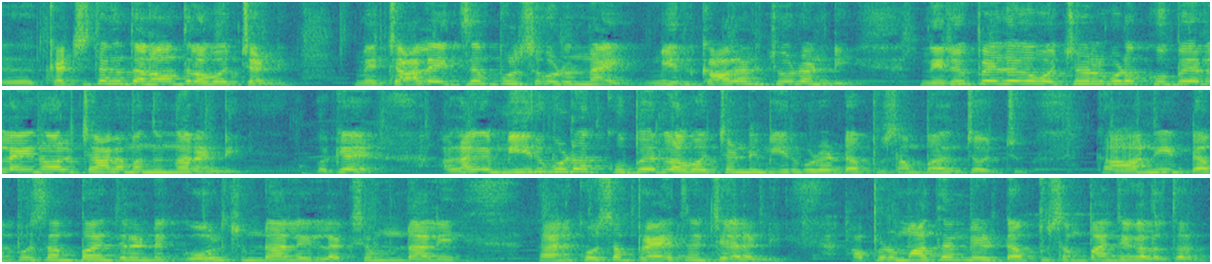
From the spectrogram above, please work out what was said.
ఖచ్చితంగా ధనవంతులు అవ్వచ్చండి. మీరు చాలా ఎగ్జాంపుల్స్ కూడా ఉన్నాయి. మీరు కావాలని చూడండి. నిరుపేదగా వచ్చిన వాళ్ళు కూడా కుబేర్లు అయిన వాళ్ళు చాలామంది ఉన్నారండి. ఓకే? అలాగే మీరు కూడా కుబేర్లు అవ్వచ్చండి. మీరు కూడా డబ్బు సంపాదించవచ్చు. కానీ డబ్బు సంపాదించాలంటే గోల్స్ ఉండాలి లక్ష్యం ఉండాలి. దానికోసం ప్రయత్నం చేయాలండి. అప్పుడు మాత్రం మీరు డబ్బు సంపాదించగలుగుతారు.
